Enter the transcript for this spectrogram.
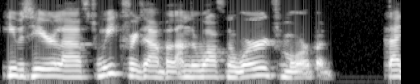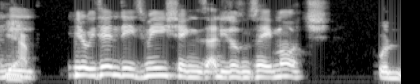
he was here last week, for example, and there wasn't a word from Orban that he, yeah. you know, he's in these meetings and he doesn't say much. Well,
